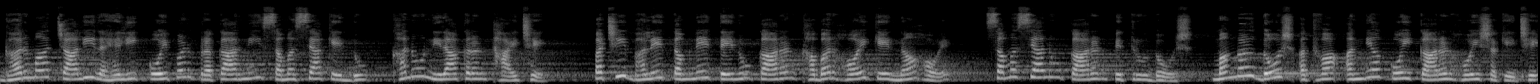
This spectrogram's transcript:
ઘરમાં ચાલી રહેલી કોઈ પણ પ્રકારની સમસ્યા કે દુઃખનું નિરાકરણ થાય છે. પછી ભલે તમને તેનું કારણ ખબર હોય કે ન હોય, સમસ્યાનું કારણ પિતૃદોષ, મંગળ દોષ અથવા અન્ય કોઈ કારણ હોઈ શકે છે.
